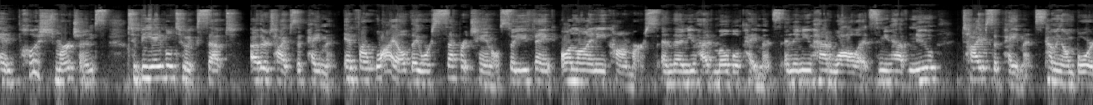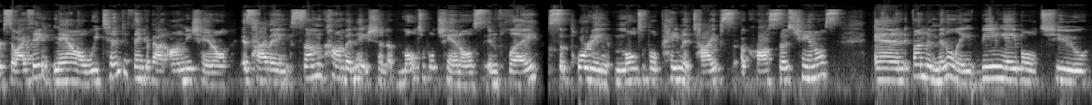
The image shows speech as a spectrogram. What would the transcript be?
and pushed merchants to be able to accept other types of payment. And for a while, they were separate channels. So you think online e commerce, and then you had mobile payments, and then you had wallets, and you have new types of payments coming on board. So I think now we tend to think about omni-channel as having some combination of multiple channels in play, supporting multiple payment types across those channels, and fundamentally being able to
